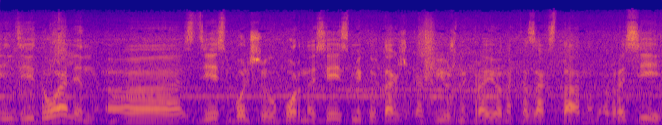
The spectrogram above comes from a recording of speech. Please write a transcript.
индивидуален. А, здесь больше упор на сейсмику, так же, как в южных районах Казахстана. В России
